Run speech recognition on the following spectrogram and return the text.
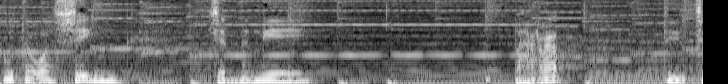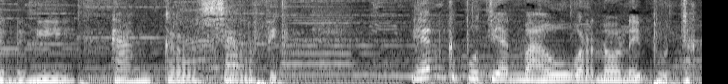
utawa sing jenenge barat dijenengi kanker serviks. Yen keputihan mau warnane budek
